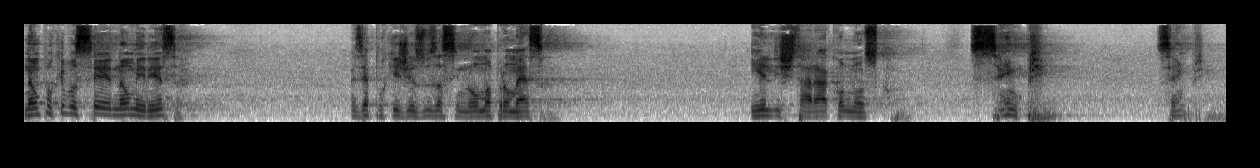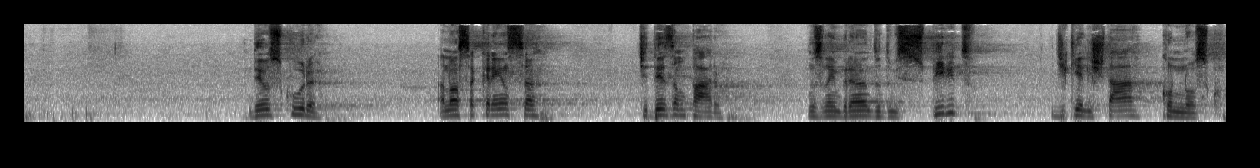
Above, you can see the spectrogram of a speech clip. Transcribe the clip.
Não porque você não mereça, mas é porque Jesus assinou uma promessa. Ele estará conosco sempre, sempre. Deus cura a nossa crença de desamparo, nos lembrando do Espírito de que Ele está conosco.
